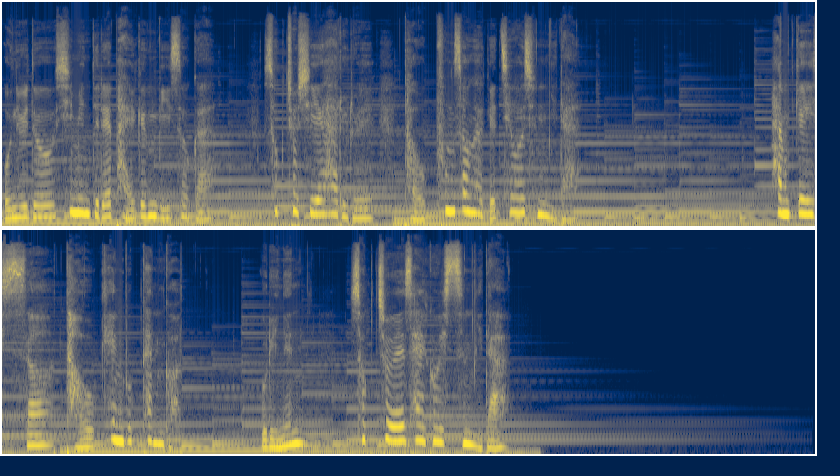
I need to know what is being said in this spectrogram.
오늘도 시민들의 밝은 미소가 속초시의 하루를 더욱 풍성하게 채워줍니다. 함께 있어 더욱 행복한 것. 우리는 속초에 살고 있습니다.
